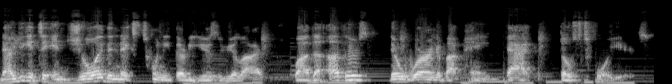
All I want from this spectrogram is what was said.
now you get to enjoy the next 20, 30 years of your life, while the others, they're worrying about paying back those four years.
